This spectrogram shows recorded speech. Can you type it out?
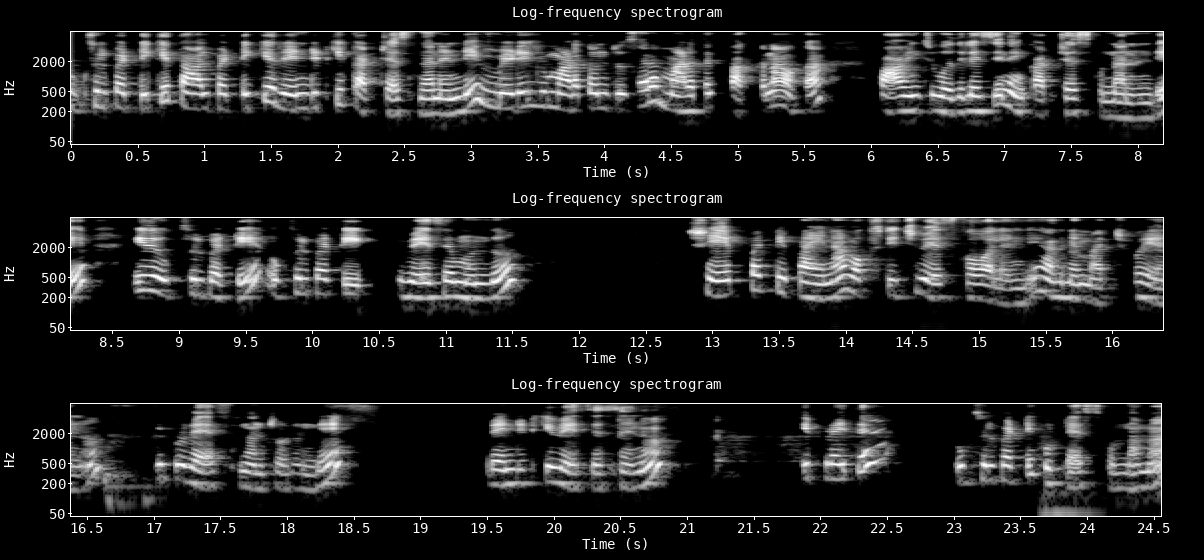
ఉక్సుల పట్టికి తాల్ పట్టికి రెండిటికి కట్ చేస్తున్నానండి. మిడిల్ మడతను చూసారా? మడతకి పక్కన ఒక పావించి వదిలేసి నేను కట్ చేసుకున్నానండి. ఇది ఉక్సులు పట్టి ఉక్సులు పట్టి వేసే ముందు షేప్ పట్టి పైన ఒక స్టిచ్ వేసుకోవాలండి. అది నేను మర్చిపోయాను. ఇప్పుడు వేస్తున్నాను చూడండి. రెండిటికి వేసేసాను. ఇప్పుడైతే ఉక్సులు పట్టి కుట్టేసుకుందామా?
